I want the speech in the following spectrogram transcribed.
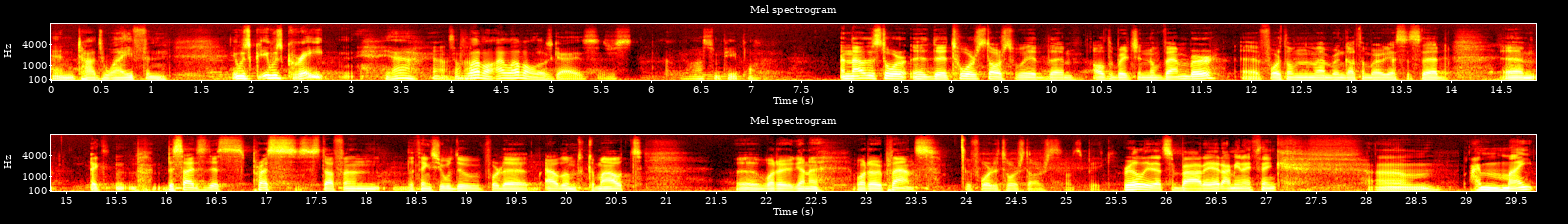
and Todd's wife, and it was it was great. Yeah, yeah I love all, I love all those guys. Just awesome people and now the store, uh, the tour starts with um, Alter Bridge in November, uh, 4th of November in Gothenburg, as I said. Um, besides this press stuff and the things you will do for the album to come out, uh, what are you gonna? What are your plans before the tour starts, so to speak? Really, that's about it. I mean, I think um, I might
